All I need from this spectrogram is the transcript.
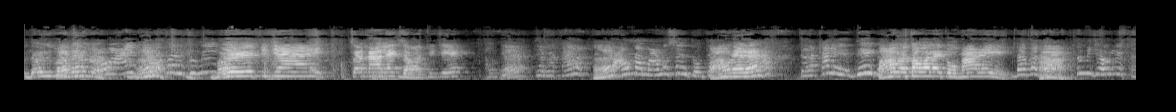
दाजी दादा? मला अहो, ऐका ना तरी तुम्ही? ए, तुझ्या आई, चल नालायक जावा तुझे. अहो, त्याला त्याला काय? हा? पाहुणा माणूस आहे तो. त्याला- पाहुणा आहे ना? हा? त्याला काय दे. पाहुणा तवाला तो मारे. डबा हा. तुम्ही जेवले का?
